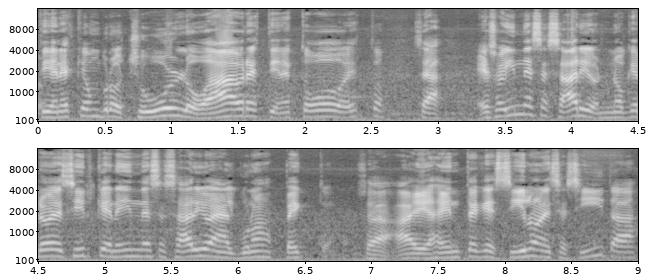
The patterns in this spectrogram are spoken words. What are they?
tienes que un brochure, lo abres, tienes todo esto. O sea, eso es innecesario. No quiero decir que no es innecesario en algunos aspectos. O sea, hay gente que sí lo necesita.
